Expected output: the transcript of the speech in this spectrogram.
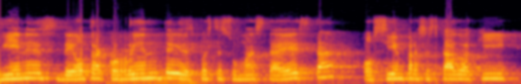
vienes de otra corriente y después te sumaste a esta, o siempre has estado aquí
